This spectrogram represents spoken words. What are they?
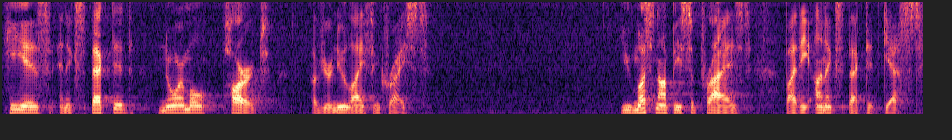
He is an expected, normal part of your new life in Christ. You must not be surprised by the unexpected guest.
